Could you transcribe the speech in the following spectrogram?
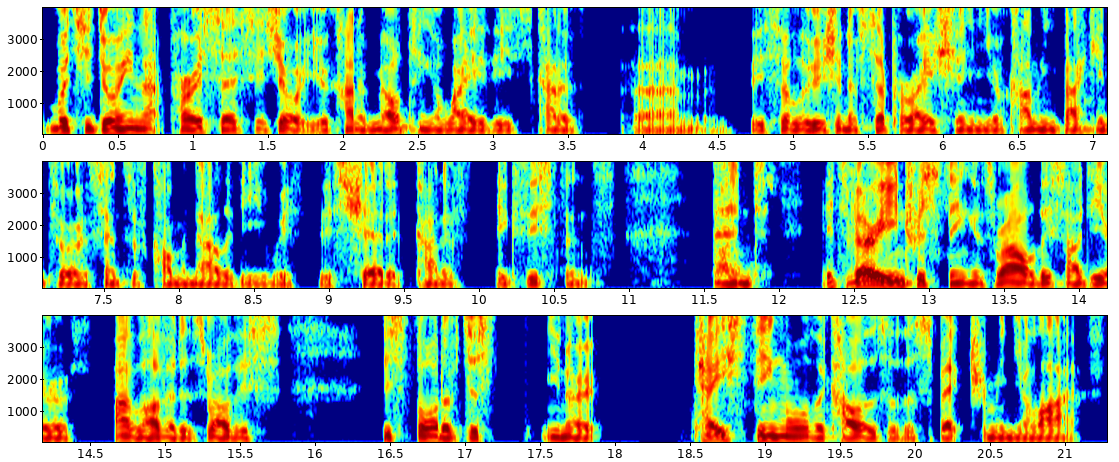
what you're doing in that process is you're you're kind of melting away these kind of um, this illusion of separation. You're coming back into a sense of commonality with this shared kind of existence, and it's very interesting as well. This idea of I love it as well. This this thought of just you know tasting all the colors of the spectrum in your life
